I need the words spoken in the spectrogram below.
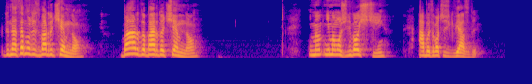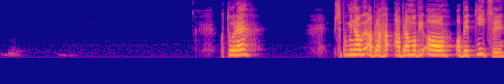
Gdy na zewnątrz jest bardzo ciemno, bardzo, bardzo ciemno, nie ma, nie ma możliwości, aby zobaczyć gwiazdy, które przypominały Abra Abramowi o obietnicy,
